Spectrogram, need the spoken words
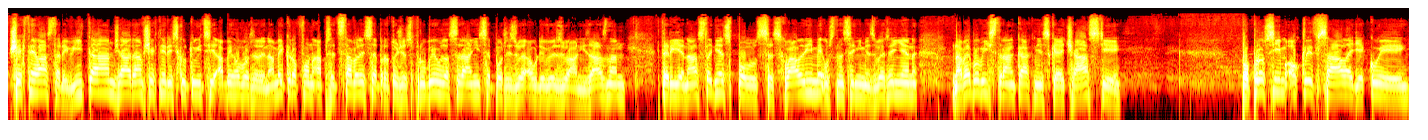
Všechny vás tady vítám, žádám všechny diskutující, aby hovořili na mikrofon a představili se, protože z průběhu zasedání se pořizuje audiovizuální záznam, který je následně spolu se schválenými usneseními zveřejněn na webových stránkách městské části. Poprosím o klid v sále, děkuji.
